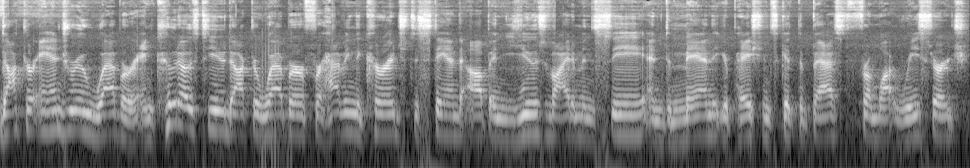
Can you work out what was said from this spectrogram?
Dr. Andrew Weber, and kudos to you, Dr. Weber, for having the courage to stand up and use vitamin C and demand that your patients get the best from what research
